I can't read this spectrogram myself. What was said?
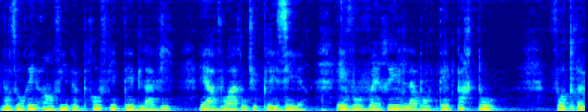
Vous aurez envie de profiter de la vie et avoir du plaisir, et vous verrez la beauté partout. Votre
